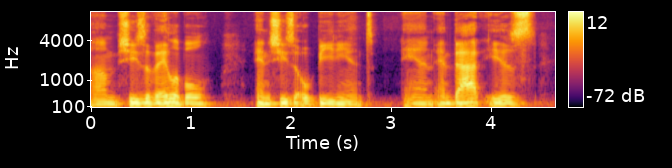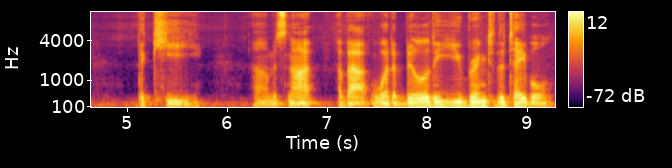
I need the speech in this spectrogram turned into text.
Um, she's available and she's obedient, and and that is the key. Um, it's not about what ability you bring to the table,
